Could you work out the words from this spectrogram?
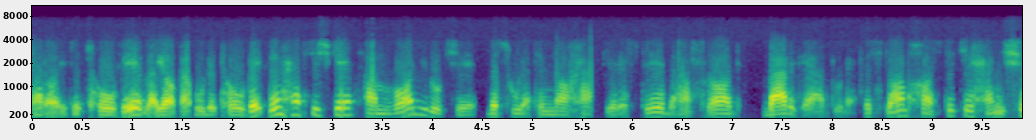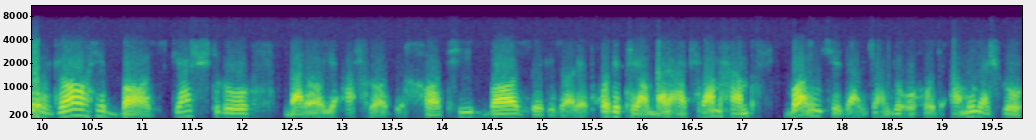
شرایط توبه و یا قبول توبه این هستش که اموالی رو که به صورت ناحق گرفته به افراد برگردونه. اسلام خواسته که همیشه راه بازگشت رو برای افراد خاطی باز بگذاره. خود پیامبر اکرم هم با اینکه در جنگ احد امونش رو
